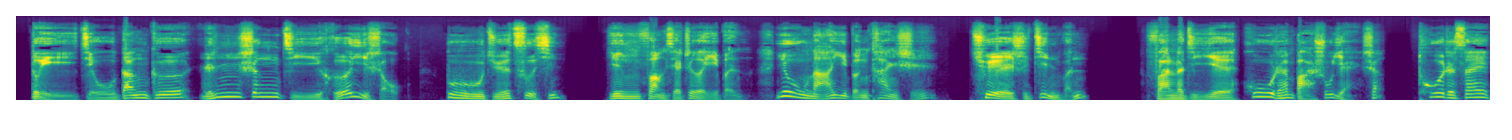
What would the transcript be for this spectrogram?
“对酒当歌，人生几何”一首，不觉刺心。因放下这一本，又拿一本看时，却是晋文。翻了几页，忽然把书掩上，托着腮，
